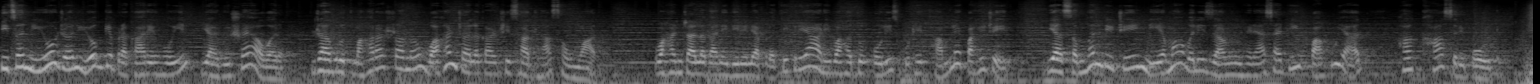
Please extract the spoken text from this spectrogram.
तिचं नियोजन योग्य प्रकारे होईल या विषयावर जागृत महाराष्ट्रानं वाहन चालकांशी साधला संवाद. वाहन चालकांनी दिलेल्या प्रतिक्रिया आणि वाहतूक पोलीस कुठे थांबले पाहिजेत या संबंधीची नियमावली जाणून घेण्यासाठी पाहूयात हा खास रिपोर्ट.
